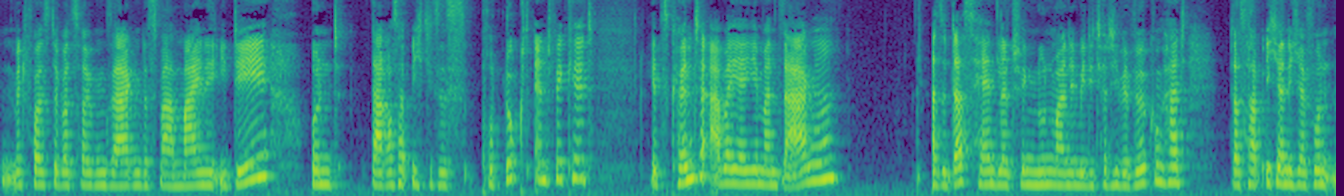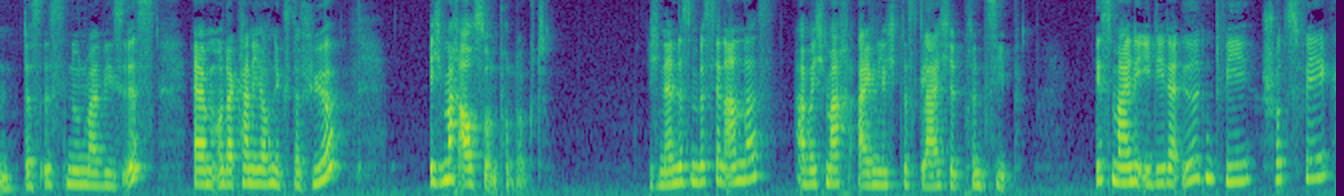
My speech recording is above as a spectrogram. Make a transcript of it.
mit vollster Überzeugung sagen, das war meine Idee und daraus habe ich dieses Produkt entwickelt. Jetzt könnte aber ja jemand sagen, also dass Handlettering nun mal eine meditative Wirkung hat, das habe ich ja nicht erfunden. Das ist nun mal, wie es ist. Ähm, und da kann ich auch nichts dafür. Ich mache auch so ein Produkt. Ich nenne es ein bisschen anders, aber ich mache eigentlich das gleiche Prinzip. Ist meine Idee da irgendwie schutzfähig?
